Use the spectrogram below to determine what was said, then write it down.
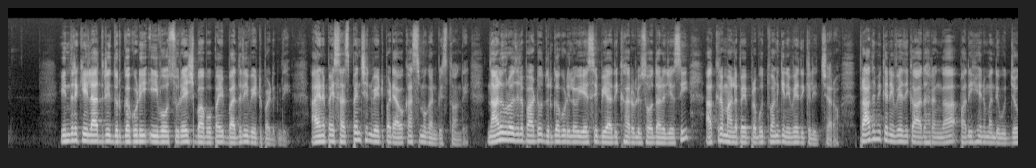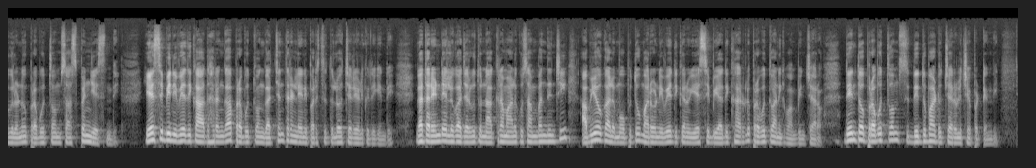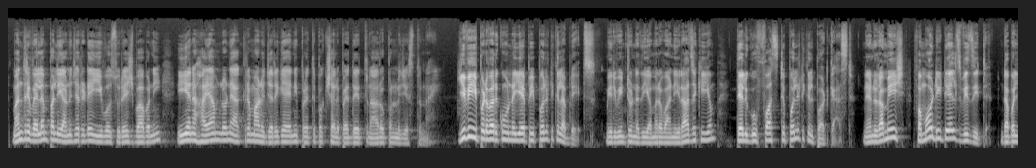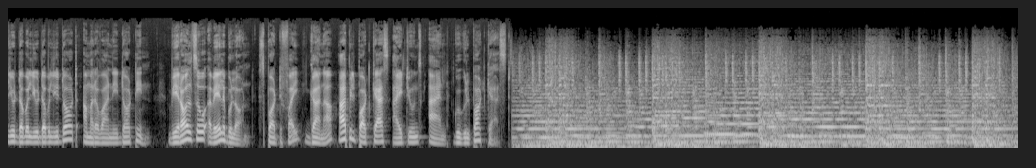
ఇంద్రకీలాద్రి దుర్గగుడి ఈవో సురేష్ బాబుపై బదిలీ వేటుపడింది. ఆయనపై సస్పెన్షన్ వేటుపడే అవకాశము కనిపిస్తోంది. నాలుగు రోజుల పాటు దుర్గగుడిలో ఏసీబీ అధికారులు సోదాలు చేసి అక్రమాలపై ప్రభుత్వానికి నివేదికలు ఇచ్చారు ప్రాథమిక నివేదిక ఆధారంగా పదిహేను మంది ఉద్యోగులను ప్రభుత్వం సస్పెండ్ చేసింది. ఏసీబీ నివేదిక ఆధారంగా ప్రభుత్వం గత్యంతరం లేని పరిస్థితుల్లో చర్యలకు దిగింది. గత రెండేళ్ళుగా జరుగుతున్న అక్రమాలకు సంబంధించి అభియోగాలు మోపుతూ మరో నివేదికను ఏసీబీ అధికారులు ప్రభుత్వానికి పంపించారు. దీంతో ప్రభుత్వం దిద్దుబాటు చర్యలు చేపట్టింది. మంత్రి వెల్లంపల్లి అనుచరుడే ఈవో సురేష్ బాబని ఈయన హయాంలోనే అక్రమాలు జరిగాయని ప్రతిపక్షాలు పెద్ద ఎత్తున ఆరోపణలు చేస్తున్నాయి. ఇవి ఇప్పటివరకు ఉన్న ఏపీ పొలిటికల్ అప్డేట్స్. మీరు వింటున్నది అమరవాణి రాజకీయం తెలుగు ఫస్ట్ పొలిటికల్ పాడ్కాస్ట్. నేను Ramesh. For more details visit WWW dot Amaravani dot in we are also available on Spotify Gaana Apple podcast iTunes and Google podcast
